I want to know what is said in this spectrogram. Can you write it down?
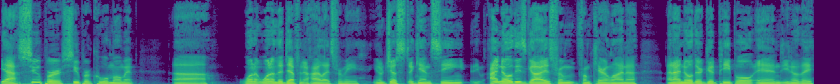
yeah, super super cool moment. Uh, one one of the definite highlights for me. You know, just again seeing. I know these guys from from Carolina, and I know they're good people, and you know they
